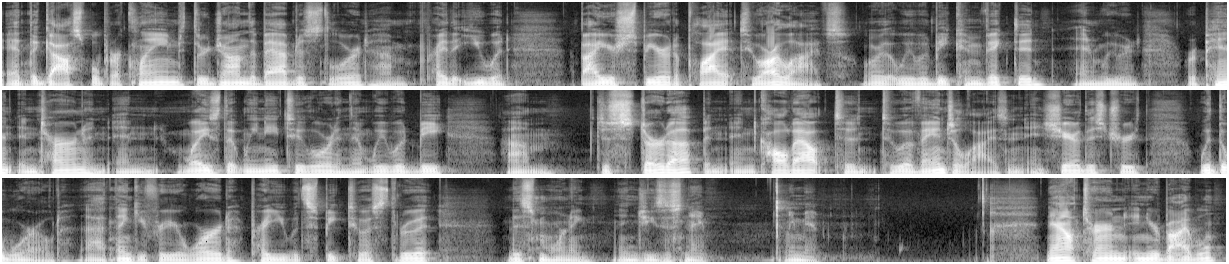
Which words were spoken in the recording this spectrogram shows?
at the gospel proclaimed through John the Baptist, Lord. Um, pray that you would by your Spirit, apply it to our lives, Lord, that we would be convicted and we would repent and turn in, in ways that we need to, Lord, and that we would be um, just stirred up and, and, called out to, to evangelize and, and, share this truth with the world. Uh, thank you for your word. Pray you would speak to us through it this morning. In Jesus' name, amen. Now turn in your Bible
